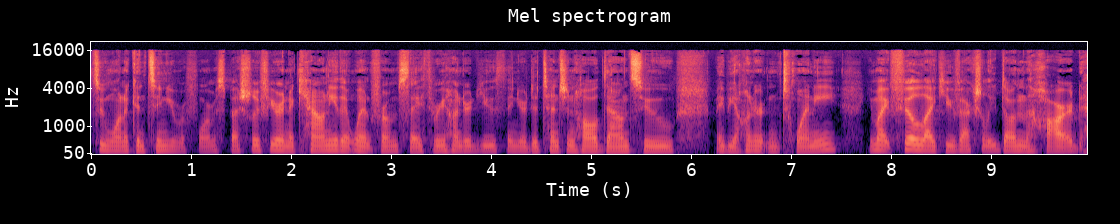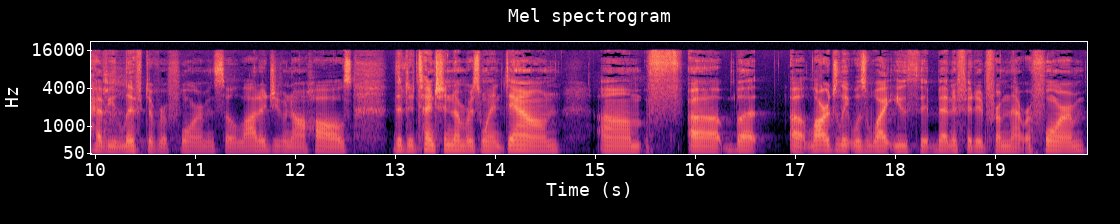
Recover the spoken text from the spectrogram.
to want to continue reform, especially if you're in a county that went from, say, 300 youth in your detention hall down to maybe 120. You might feel like you've actually done the hard, heavy lift of reform. And so a lot of juvenile halls, the detention numbers went down, um, f- uh, but uh, largely it was white youth that benefited from that reform.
